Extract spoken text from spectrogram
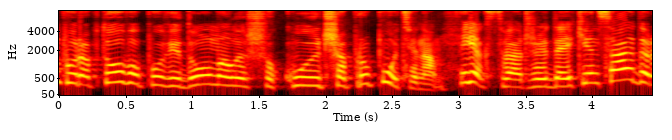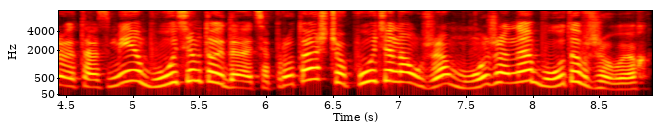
Трампу раптово повідомили шокуюче про Путіна. Як стверджують деякі інсайдери та змі, буцімто йдеться про те, що Путіна вже може не бути в живих,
